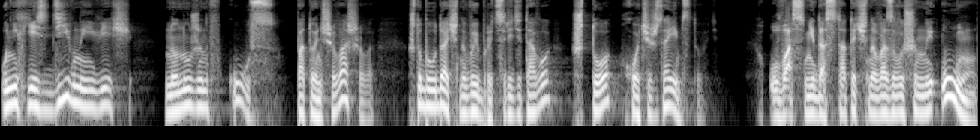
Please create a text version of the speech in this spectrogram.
У них есть дивные вещи, но нужен вкус, потоньше вашего, чтобы удачно выбрать среди того, что хочешь заимствовать у вас недостаточно возвышенный ум,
